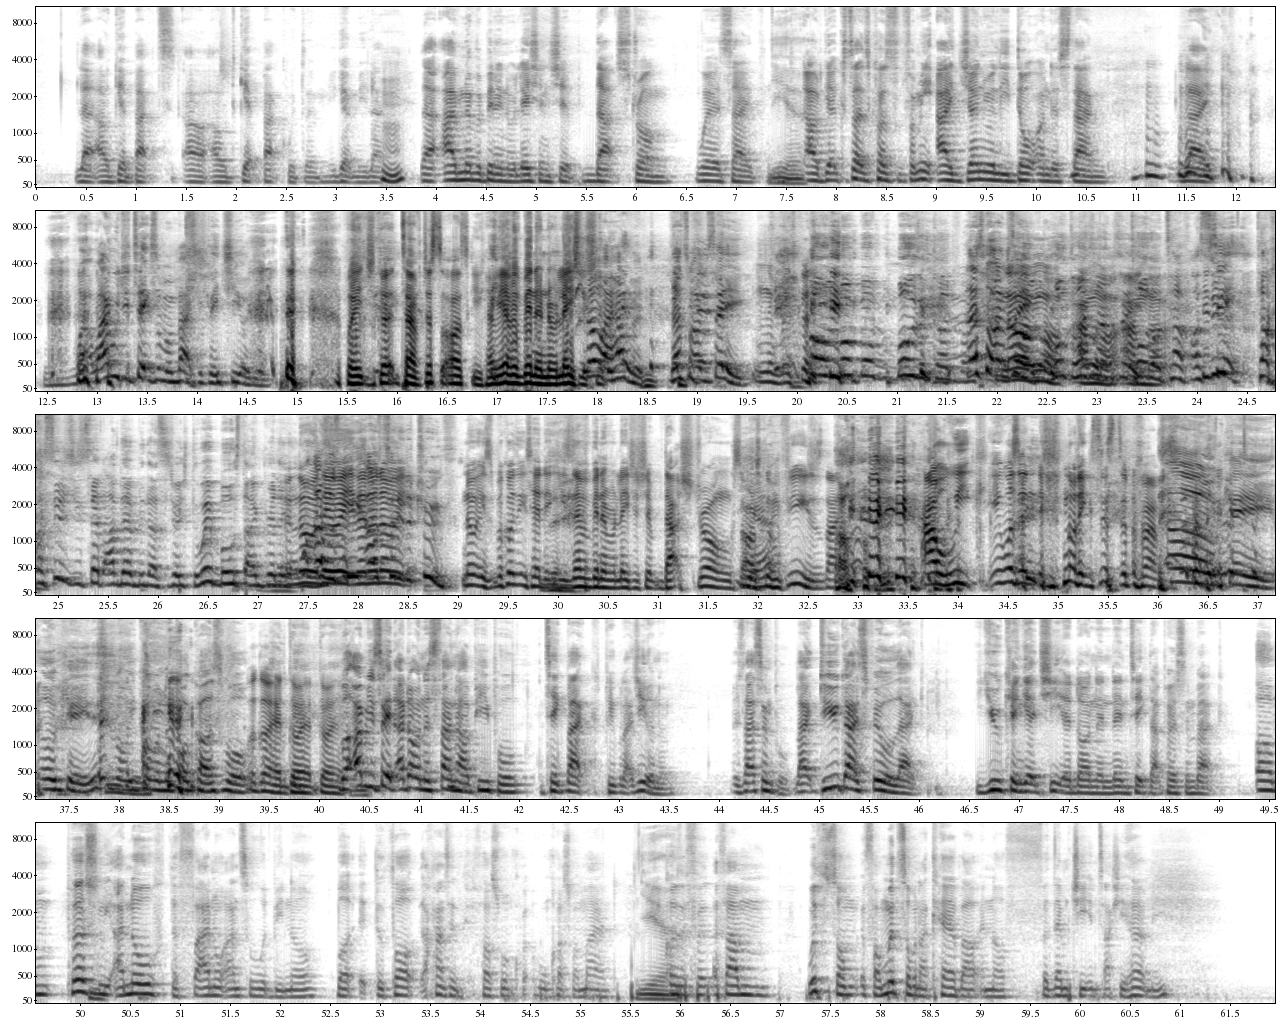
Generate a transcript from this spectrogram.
like I'll get back. t- I'll, I'll get back with them. You get me? Like, hmm. like I've never been in a relationship that strong where it's like, Yeah. I'll get because for me, I genuinely don't understand. like, why, why would you take someone back if they cheat on you? Wait, just got, Taff, just to ask you, have you ever been in a relationship? No, I haven't. That's what I'm saying. No, but it's. That's what I'm No, saying. I'm. Hold on, I'm hold not, on, I'm hold on, not. Taff. As soon see- as, Taff, as soon as you said I've never been in that situation, the way Bo started grilling, No, I'm no, wait, no, I no, no, telling wait. the truth. No, it's because he said that he's never been in a relationship that strong. So I was confused. Like, oh. how weak? It wasn't, it's not existent, fam. Oh, okay, okay. This is what we come on the podcast for. Well, go ahead, go ahead, go ahead. But I'm just saying, I don't understand how people take back people that cheat on them. It's that simple. Like, do you guys feel like you can get cheated on and then take that person back? Um, personally, I know the final answer would be no, but it, the thought I can't say the thoughts won't, won't cross my mind. Yeah, Because if if I'm with some, if I'm with someone I care about enough for them cheating to actually hurt me,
